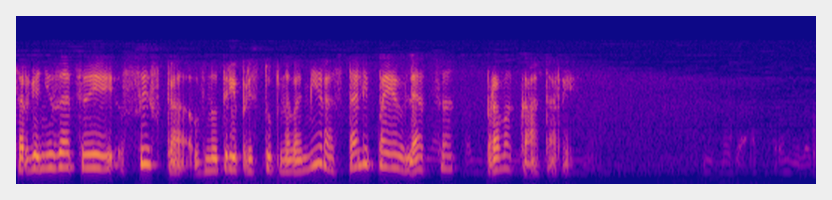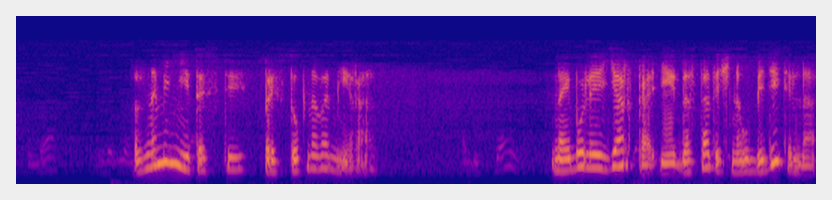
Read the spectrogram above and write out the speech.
С организацией сыска внутри преступного мира стали появляться провокаторы. Знаменитости преступного мира. Наиболее ярко и достаточно убедительно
